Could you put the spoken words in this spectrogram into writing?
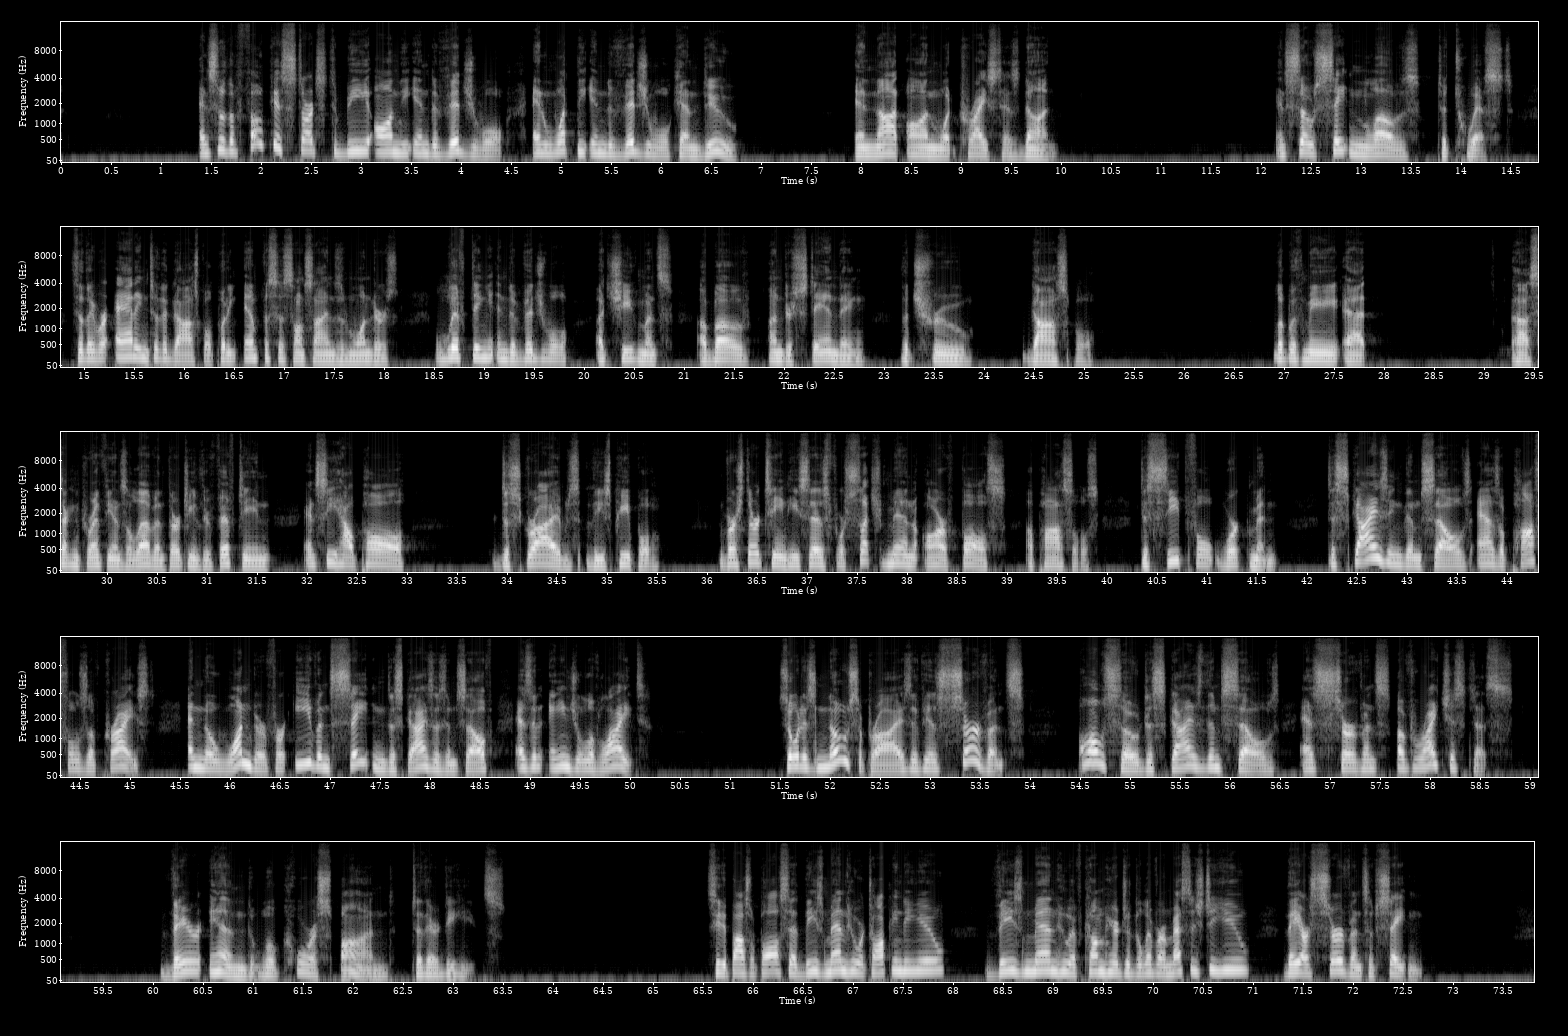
And so the focus starts to be on the individual and what the individual can do and not on what Christ has done. And so Satan loves to twist. So they were adding to the gospel, putting emphasis on signs and wonders, lifting individual achievements above understanding the true gospel. Look with me at uh, 2 Corinthians 11, 13 through 15, and see how Paul describes these people. In verse 13, he says, For such men are false apostles, deceitful workmen disguising themselves as apostles of Christ. And no wonder, for even Satan disguises himself as an angel of light. So it is no surprise if his servants also disguise themselves as servants of righteousness. Their end will correspond to their deeds. See, the Apostle Paul said, These men who are talking to you, these men who have come here to deliver a message to you, they are servants of Satan.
